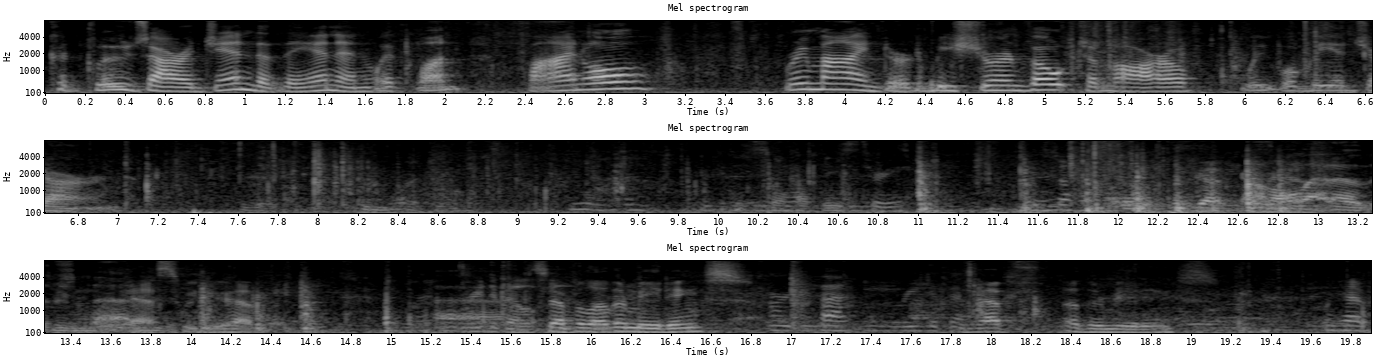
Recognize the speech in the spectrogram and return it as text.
concludes our agenda then, and with one final reminder to be sure and vote tomorrow, we will be adjourned. We Still have these three. Got all that other stuff. Yes, we do have Redevelopment. several other meetings. Uh, We have other meetings. We have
